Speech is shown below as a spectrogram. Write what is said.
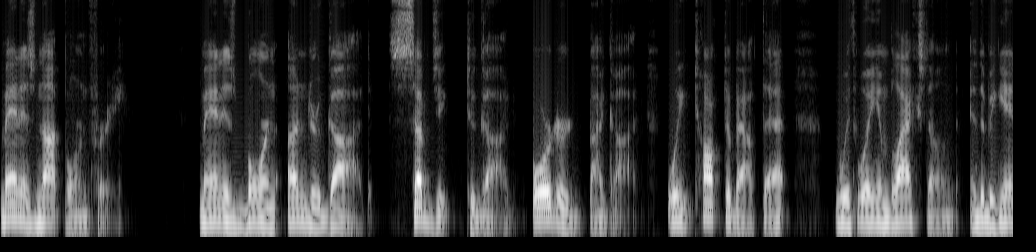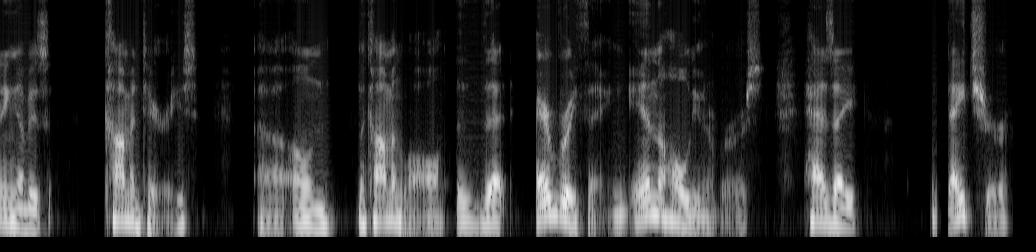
Man is not born free. Man is born under God, subject to God, ordered by God. We talked about that with William Blackstone in the beginning of his commentaries uh, on the common law that everything in the whole universe has a nature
